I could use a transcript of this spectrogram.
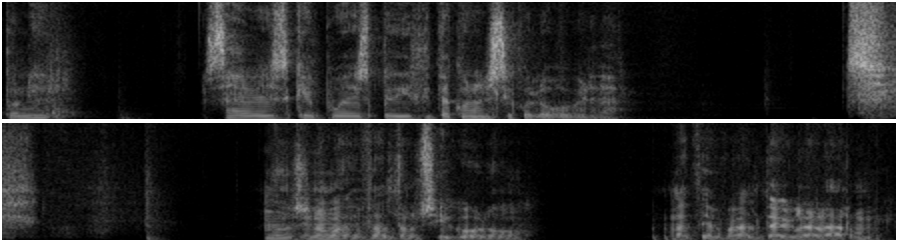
Tony, sabes que puedes pedir cita con el psicólogo, ¿verdad? No, si no me hace falta un psicólogo. Me hace falta aclararme.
